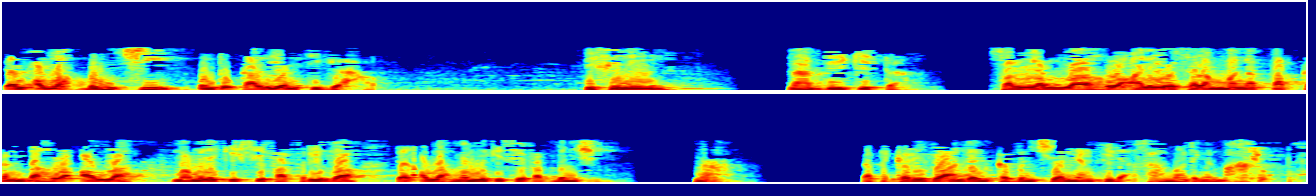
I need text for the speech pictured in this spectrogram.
Dan Allah benci untuk kalian tiga hal. Di sini Nabi kita Sallallahu alaihi wasallam menetapkan bahwa Allah memiliki sifat ridha dan Allah memiliki sifat benci. Nah, tapi keridhaan dan kebencian yang tidak sama dengan makhluknya.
